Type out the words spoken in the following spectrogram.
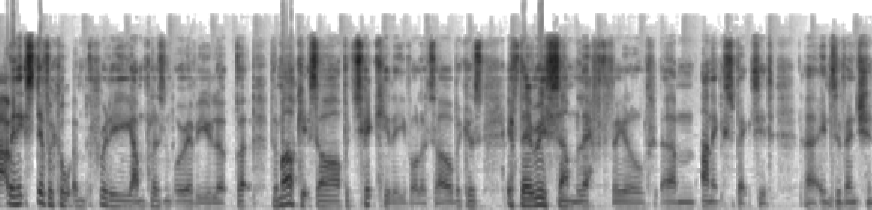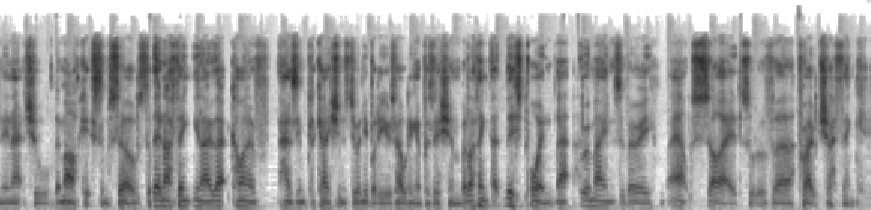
I mean, it's difficult and pretty unpleasant wherever you look. But the markets are particularly volatile because if there is some left field, um, unexpected uh, intervention in actual the markets themselves, then I think you know that kind of has implications to anybody who's holding a position. But I think at this point that remains a very outside sort of uh, approach. I think.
